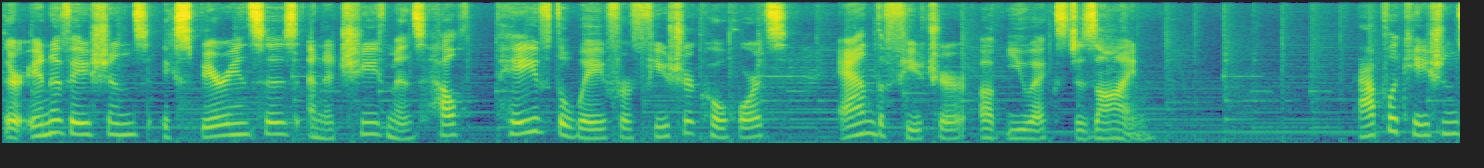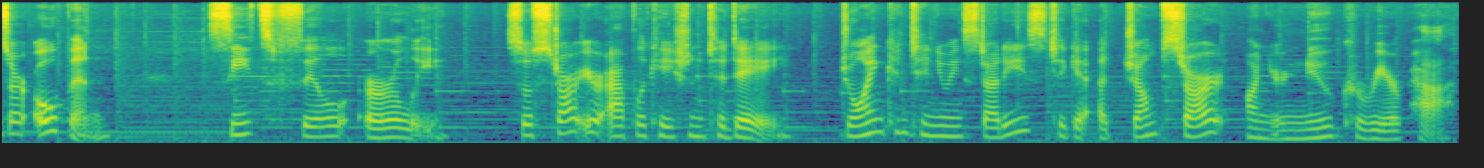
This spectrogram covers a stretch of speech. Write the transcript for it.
Their innovations, experiences, and achievements help pave the way for future cohorts and the future of UX design. Applications are open. Seats fill early. So start your application today. Join continuing studies to get a jump start on your new career path.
